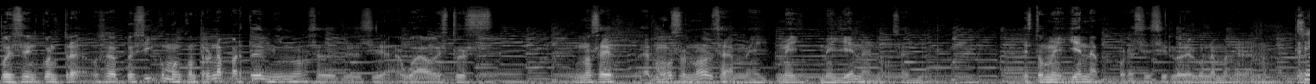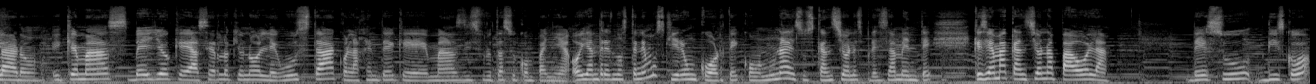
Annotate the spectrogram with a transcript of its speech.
pues encontrar, o sea, pues sí, como encontrar una parte de mí, ¿no? O sea, de decir, ah, wow, esto es, no sé, hermoso, ¿no? O sea, me, me, llena, ¿no? O sea, esto me llena, por así decirlo de alguna manera, ¿no? claro, y qué más bello que hacer lo que uno le gusta con la gente que más disfruta su compañía. Oye, Andrés, nos tenemos que ir a un corte con una de sus canciones precisamente, que se llama Canción a Paola, de su disco...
